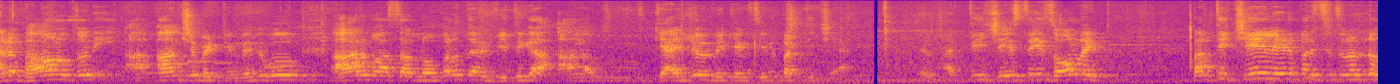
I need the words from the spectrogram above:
అనే భావనతో ఆంక్ష పెట్టింది. ఎందుకు? ఆరు మాసాల లోపల దాని విధిగా క్యాజువల్ వేకెన్సీని భర్తీ చేయాలి. భర్తీ చేస్తే ఇట్స్ ఆల్ రైట్ భర్తీ చేయలేని పరిస్థితులలో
